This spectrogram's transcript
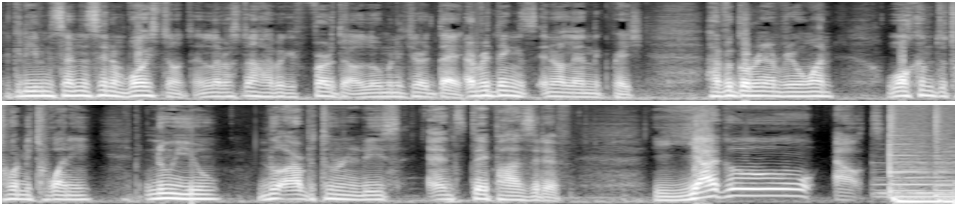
You can even send us in a voice note and let us know how we can further illuminate your day. Everything is in our landing page. Have a good one, everyone. Welcome to 2020. New you, new opportunities, and stay positive. Yagu out.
